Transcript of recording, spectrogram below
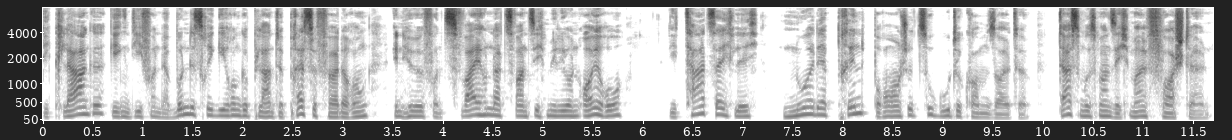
die Klage gegen die von der Bundesregierung geplante Presseförderung in Höhe von 220 Millionen Euro, die tatsächlich nur der Printbranche zugutekommen sollte. Das muss man sich mal vorstellen.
